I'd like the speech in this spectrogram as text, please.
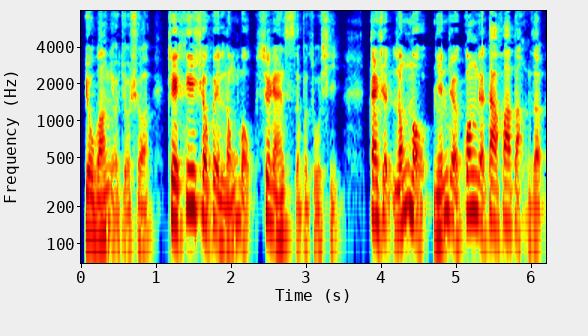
有网友就说：“这黑社会龙某虽然死不足惜，但是龙某您这光着大花膀子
